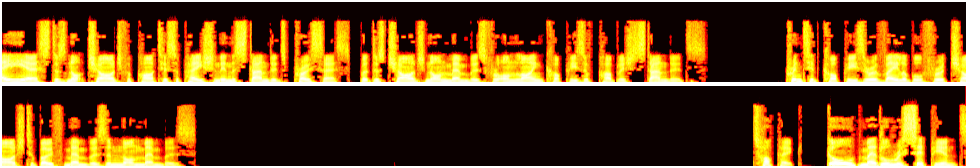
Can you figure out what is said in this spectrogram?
AES does not charge for participation in the standards process, but does charge non-members for online copies of published standards. Printed copies are available for a charge to both members and non-members. Topic: Gold medal recipients.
